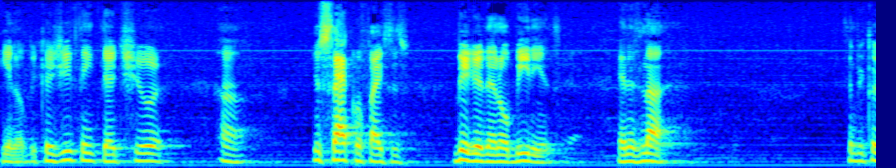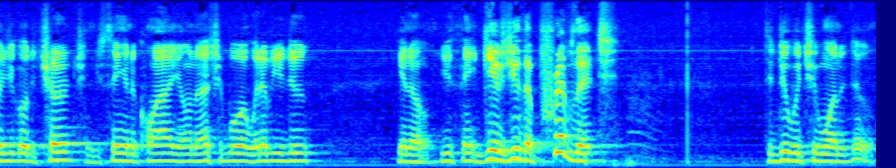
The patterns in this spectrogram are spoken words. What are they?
You know, because you think that your, uh, your sacrifice is bigger than obedience. And it's not. Simply because you go to church and you sing in the choir, you're on the usher board, whatever you do, you know, you think it gives you the privilege to do what you want to do.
